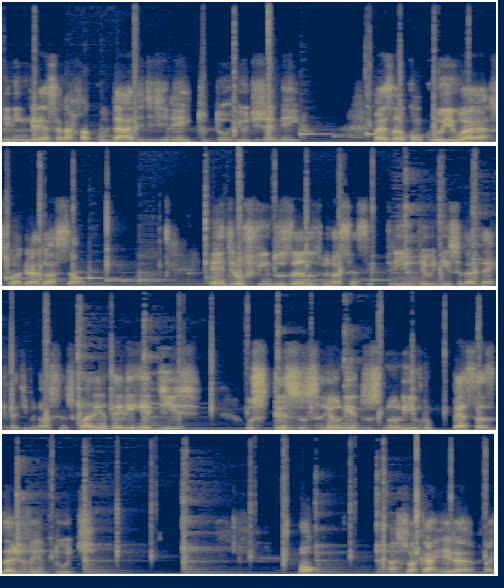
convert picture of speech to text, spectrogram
ele ingressa na Faculdade de Direito do Rio de Janeiro, mas não concluiu a sua graduação. Entre o fim dos anos 1930 e o início da década de 1940, ele redige os textos reunidos no livro Peças da Juventude. Bom, a sua carreira vai,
